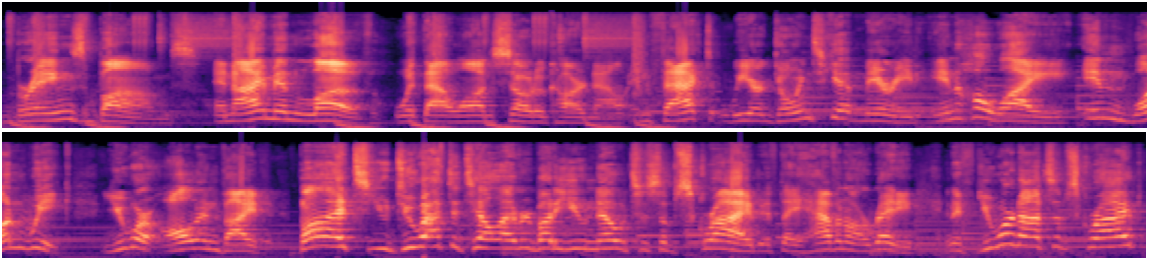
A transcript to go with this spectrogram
brings bombs. And I'm in love with that Juan Soto card now. In fact, we are going to get married in Hawaii in one week. You are all invited. But you do have to tell everybody you know to subscribe if they haven't already. And if you are not subscribed,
